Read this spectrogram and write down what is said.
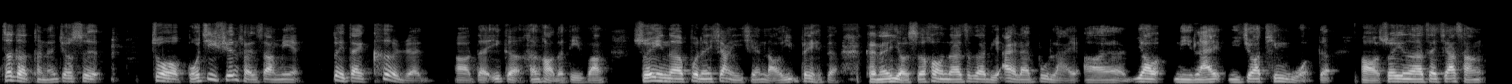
这个可能就是 做国际宣传上面对待客人啊的一个很好的地方。所以呢，不能像以前老一辈的，可能有时候呢，这个你爱来不来啊，要你来你就要听我的啊。所以呢，再加上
